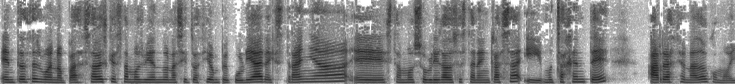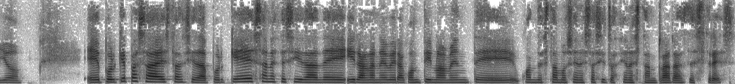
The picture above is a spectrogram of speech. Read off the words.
Entonces, bueno, sabes que estamos viendo una situación peculiar, extraña, eh, estamos obligados a estar en casa y mucha gente ha reaccionado como yo. Eh, ¿Por qué pasa esta ansiedad? ¿Por qué esa necesidad de ir a la nevera continuamente cuando estamos en estas situaciones tan raras de estrés?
